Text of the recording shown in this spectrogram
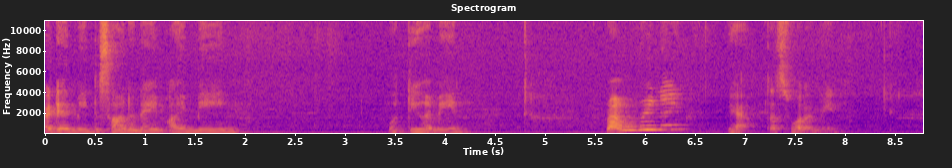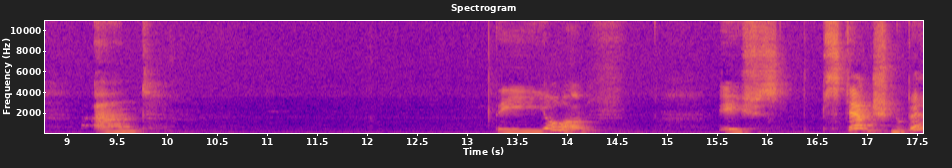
I didn't mean designer name, I mean what do I mean? Ravelry name? Yeah, that's what I mean. And the yarn is Sternschnuppe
